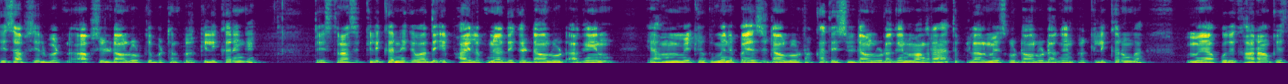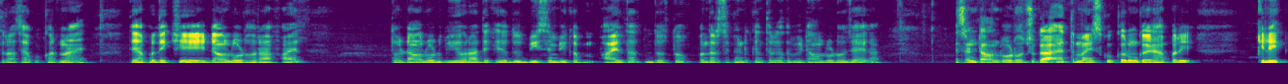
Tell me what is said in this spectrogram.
इस ऑफिशियल बटन ऑफिशियल डाउनलोड के बटन पर क्लिक करेंगे। तो इस तरह से क्लिक करने के बाद ये फ़ाइल अपने आप देखें डाउनलोड अगेन या हम क्योंकि मैंने पहले से डाउनलोड रखा था, इसलिए डाउनलोड अगेन मांग रहा है। तो फ़िलहाल मैं इसको डाउनलोड अगेन पर क्लिक करूँगा। मैं आपको दिखा रहा हूँ किस तरह से आपको करना है। तो यहाँ पर देखिए डाउनलोड हो रहा है फ़ाइल। तो डाउनलोड भी हो रहा है। देखिए दो बीस एम का फ़ाइल था दोस्तों, पंद्रह सेकंड के अंतर्गत अभी डाउनलोड हो जाएगा। ऐसा डाउनलोड हो चुका है। तो मैं इसको करूँगा यहाँ पर क्लिक।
